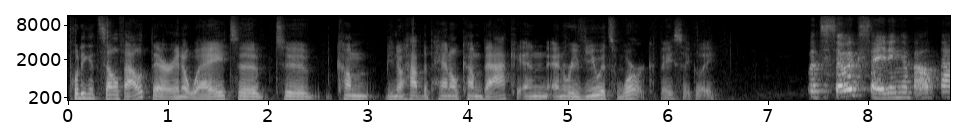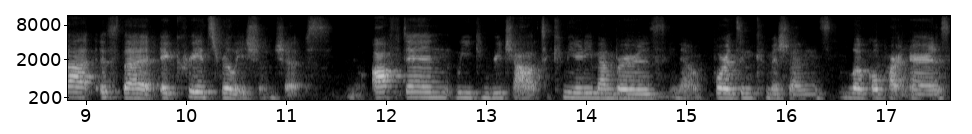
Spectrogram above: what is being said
putting itself out there in a way to, to come, you know, have the panel come back and, and review its work, basically. What's so exciting about that is that it creates relationships. You know, often we can reach out to community members, you know, boards and commissions, local partners,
